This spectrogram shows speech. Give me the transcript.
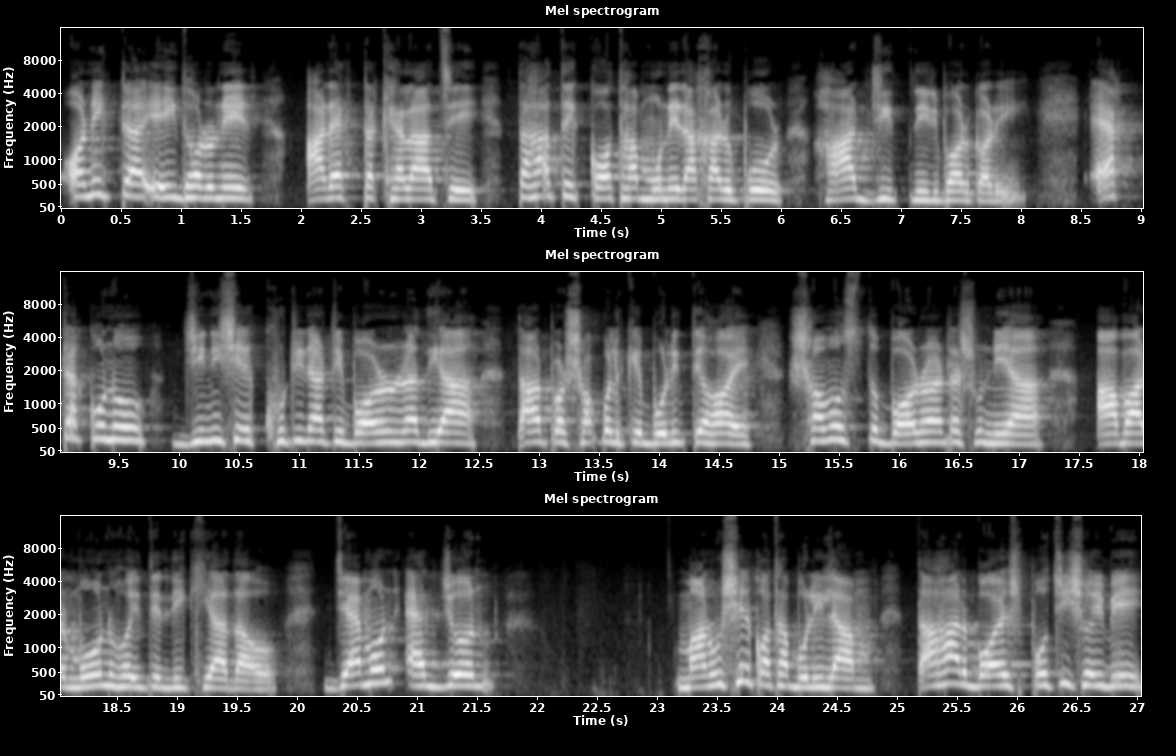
অনেকটা এই ধরনের আর একটা খেলা আছে, তাহাতে কথা মনে রাখার উপর হার জিত নির্ভর করে। একটা কোনো জিনিসের খুঁটিনাটি বর্ণনা দিয়া তারপর সকলকে বলিতে হয়, সমস্ত বর্ণনাটা শুনিয়া আবার মন হইতে লিখিয়া দাও। যেমন একজন মানুষের কথা বলিলাম, তাহার বয়স পঁচিশ হইবে,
